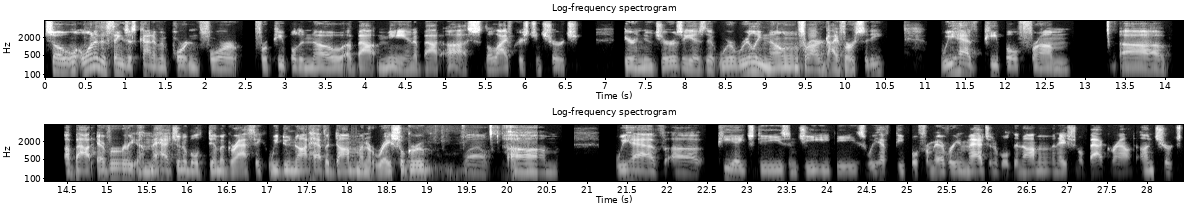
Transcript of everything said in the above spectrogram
so one of the things that's kind of important for for people to know about me and about us the life christian church here in new jersey is that we're really known for our diversity we have people from uh, about every imaginable demographic. We do not have a dominant racial group. Wow. Um, we have uh, PhDs and GEDs. We have people from every imaginable denominational background, unchurched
